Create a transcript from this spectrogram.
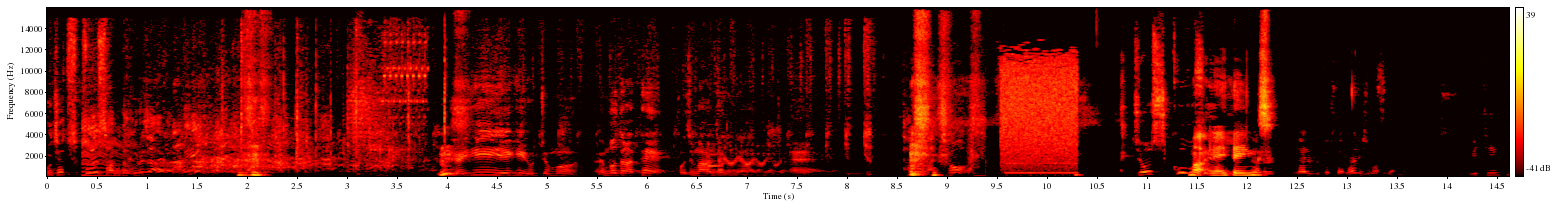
어제 숙소에서 잔다 그러지 않았니? 그러니까 이 얘기 요점은 멤버들한테 거짓말한 적 있냐 이런 거죠. 네. 女子、ね、生になれるとしたら何しますかミーティング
